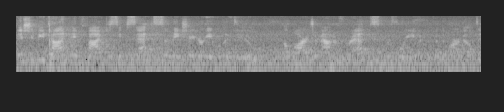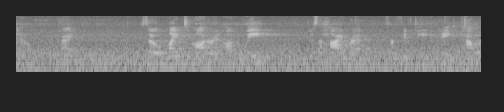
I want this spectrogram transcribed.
This should be done in five to six sets, so make sure you're able to do a large amount of reps before you to put the barbell down, okay? So light to moderate on the weight, just a high rep for 50 hang power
